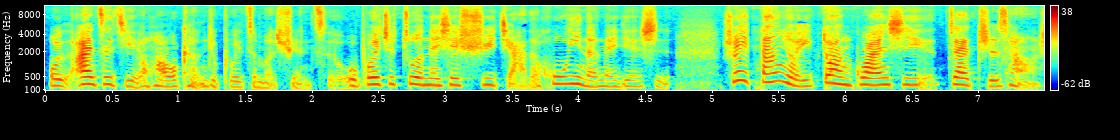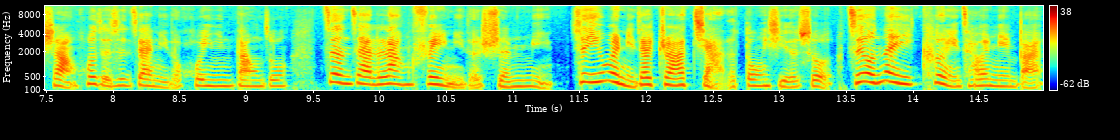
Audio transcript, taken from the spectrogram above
我爱自己的话，我可能就不会这么选择，我不会去做那些虚假的呼应的那件事。所以，当有一段关系在职场上，或者是在你的婚姻当中，正在浪费你的生命，是因为你在抓假的东西的时候，只有那一刻你才会明白，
